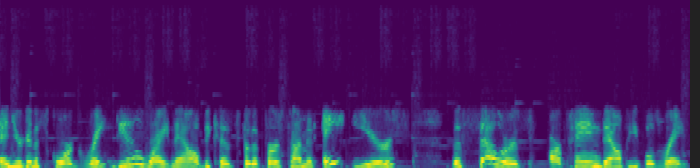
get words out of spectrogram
and you're going to score a great deal right now because for the first time in eight years, the sellers are paying down people's rates.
